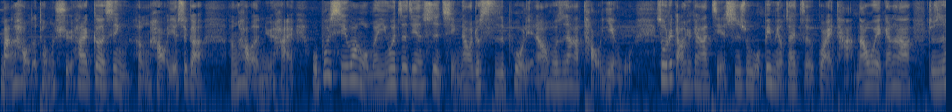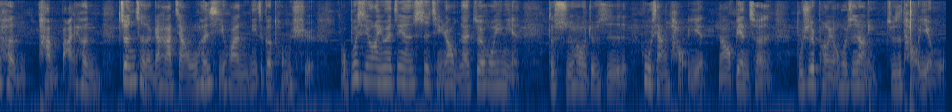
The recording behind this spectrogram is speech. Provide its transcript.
蛮好的同学，她的个性很好，也是个很好的女孩。我不希望我们因为这件事情，然后就撕破脸，然后或是让她讨厌我，所以我就赶快去跟她解释，说我并没有在责怪她。然后我也跟她就是很坦白、很真诚的跟她讲，我很喜欢你这个同学。我不希望因为这件事情，让我们在最后一年的时候就是互相讨厌，然后变成不是朋友，或是让你就是讨厌我。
